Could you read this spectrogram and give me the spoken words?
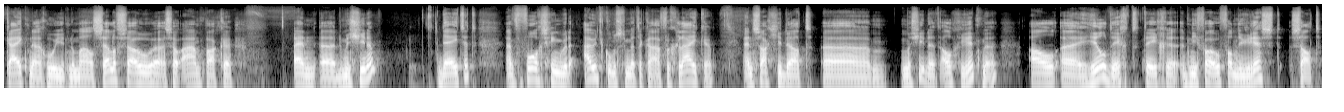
kijk naar hoe je het normaal zelf zou, zou aanpakken. En de machine deed het. En vervolgens gingen we de uitkomsten met elkaar vergelijken. En zag je dat ehm, machine, het algoritme, al eh, heel dicht tegen het niveau van de jurist zat.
